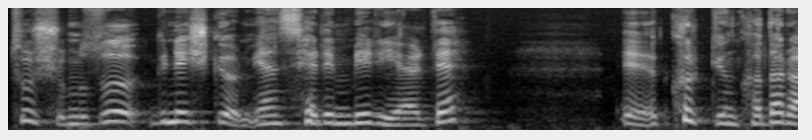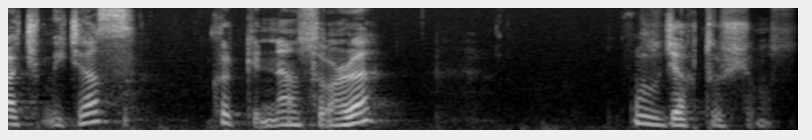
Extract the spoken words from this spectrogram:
Turşumuzu güneş görmeyen serin bir yerde e, 40 gün kadar açmayacağız. 40 günden sonra olacak turşumuz.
